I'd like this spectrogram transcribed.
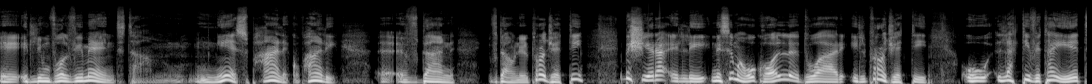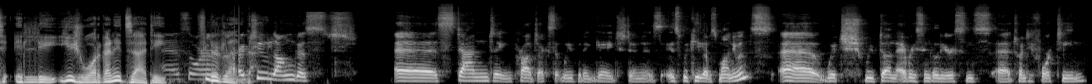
l-involviment ta' nies bħalek u bħali f'dan f'dawn il-proġetti biex jira illi nisimaw ukoll dwar il-proġetti u l-attivitajiet illi jiġu organizzati fl-Irlanda. Uh, standing projects that we've been engaged in is, is Wiki Loves Monuments, uh, which we've done every single year since uh, 2014.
